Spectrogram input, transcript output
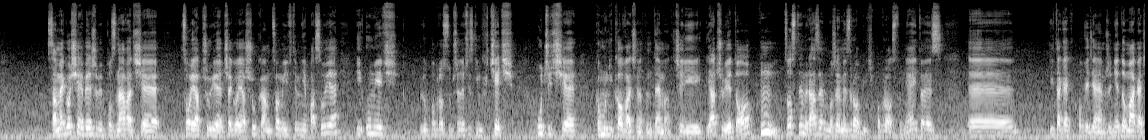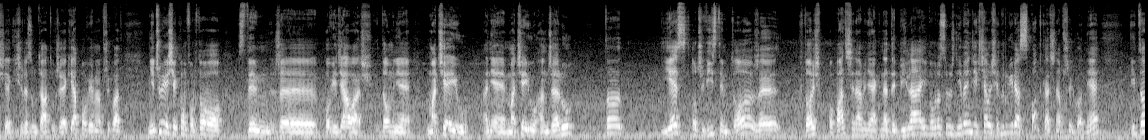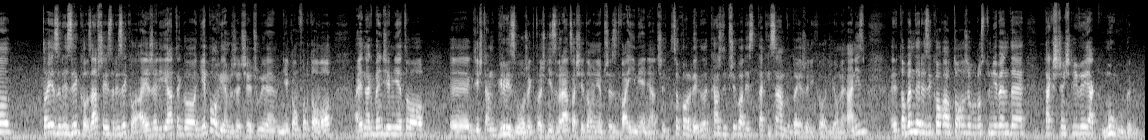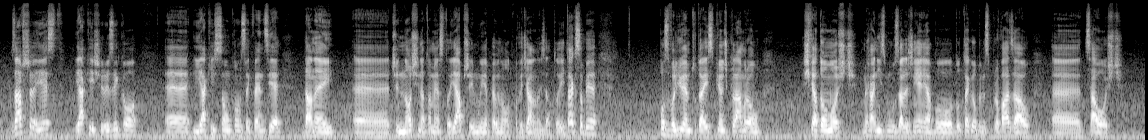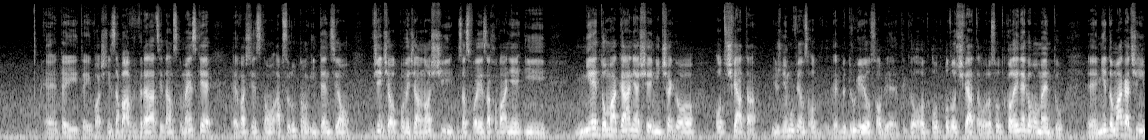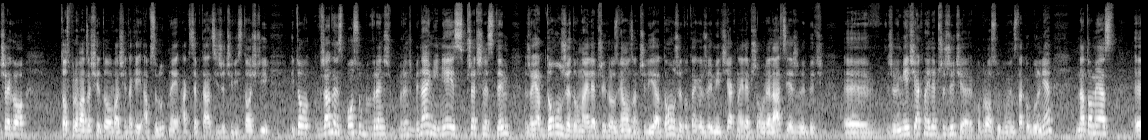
samego siebie, żeby poznawać się, co ja czuję, czego ja szukam, co mi w tym nie pasuje i umieć lub po prostu przede wszystkim chcieć uczyć się komunikować na ten temat. Czyli ja czuję to, hmm, co z tym razem możemy zrobić, po prostu, nie? I to jest... e, i tak jak powiedziałem, że nie domagać się jakichś rezultatów, że jak ja powiem na przykład, nie czuję się komfortowo z tym, że powiedziałaś do mnie Macieju, a nie Macieju Angelu, to jest oczywistym to, że ktoś popatrzy na mnie jak na debila i po prostu już nie będzie chciał się drugi raz spotkać na przykład, nie? I to, to jest ryzyko, zawsze jest ryzyko, a jeżeli ja tego nie powiem, że się czuję niekomfortowo, a jednak będzie mnie to y, gdzieś tam gryzło, że ktoś nie zwraca się do mnie przez dwa imienia, czy cokolwiek. No, Każdy przykład jest taki sam tutaj, jeżeli chodzi o mechanizm. Y, To będę ryzykował to, że po prostu nie będę tak szczęśliwy, jak mógłbym. Zawsze jest jakieś ryzyko e, i jakieś są konsekwencje danej czynności, natomiast to ja przejmuję pełną odpowiedzialność za to. I tak sobie pozwoliłem tutaj spiąć klamrą świadomość mechanizmu uzależnienia, bo do tego bym sprowadzał całość tej, tej właśnie zabawy w relacje damsko-męskie, e, właśnie z tą absolutną intencją wzięcia odpowiedzialności za swoje zachowanie i nie domagania się niczego od świata, już nie mówiąc o jakby drugiej osobie, tylko od, od, od świata, po prostu od kolejnego momentu, E, nie domagać się niczego, to sprowadza się do właśnie takiej absolutnej akceptacji rzeczywistości i to w żaden sposób, wręcz, wręcz bynajmniej nie jest sprzeczne z tym, że ja dążę do najlepszych rozwiązań, czyli ja dążę do tego, żeby mieć jak najlepszą relację, żeby być, e, żeby mieć jak najlepsze życie, po prostu mówiąc tak ogólnie. Natomiast e,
